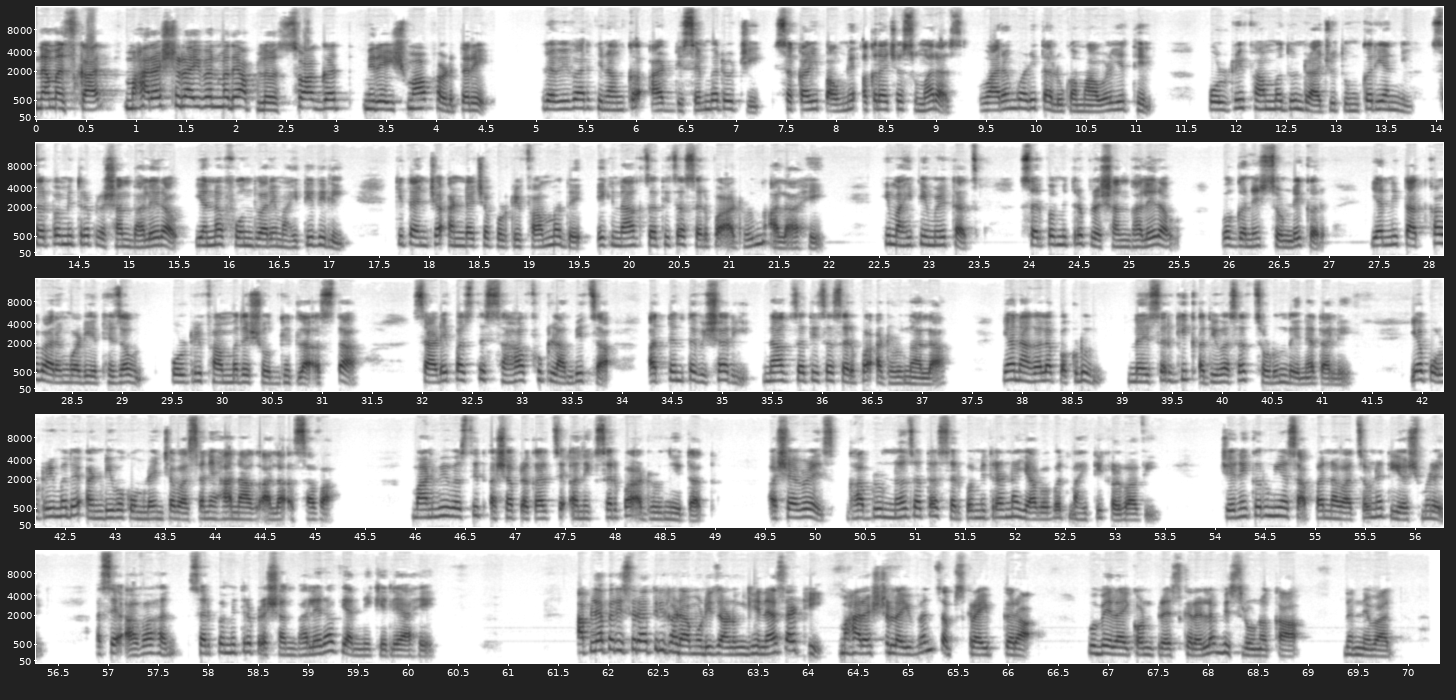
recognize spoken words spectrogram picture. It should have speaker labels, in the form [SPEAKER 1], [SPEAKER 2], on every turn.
[SPEAKER 1] नमस्कार. महाराष्ट्र लाईव्हमध्ये आपलं स्वागत. मी रेश्मा फडतरे.
[SPEAKER 2] रविवार दिनांक आठ डिसेंबर रोजी सकाळी पावणे अकराच्या सुमारास वारंगवाडी तालुका मावळ येथील पोल्ट्री फार्म मधून राजू तुमकर यांनी सर्पमित्र प्रशांत भालेराव यांना फोनद्वारे माहिती दिली की त्यांच्या अंड्याच्या पोल्ट्री फार्ममध्ये एक नाग जातीचा सर्प आढळून आला आहे. ही माहिती मिळताच सर्पमित्र प्रशांत भालेराव व गणेश सोंडेकर यांनी तात्काळ वारंगवाडी येथे जाऊन पोल्ट्री फार्ममध्ये शोध घेतला असता साडेपाच ते सहा फूट लांबीचा अत्यंत विषारी नाग जातीचा सर्प आढळून आला. या नागाला पकडून नैसर्गिक अधिवासात सोडून देण्यात आले. या पोल्ट्रीमध्ये अंडी व कोंबड्यांच्या वासाने हा नाग आला असावा. मानवी वस्तीत अशा प्रकारचे अनेक सर्प आढळून येतात. अशा वेळेस घाबरून न जाता सर्पमित्रांना याबाबत माहिती कळवावी. जेणेकरून या सापांना वाचवण्यात यश मिळेल. असे आवाहन सर्पमित्र प्रशांत भालेराव यांनी केले आहे.
[SPEAKER 1] आपल्या परिसरातील घडामोडी जाणून घेण्यासाठी महाराष्ट्र लाईव्ह सबस्क्राईब करा व बेल आयकॉन प्रेस करायला विसरू नका. धन्यवाद.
